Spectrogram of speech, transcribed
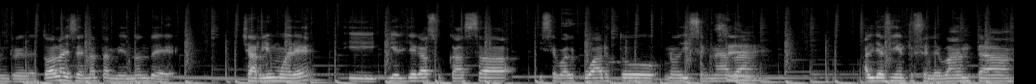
increíble. Toda la escena también donde Charlie muere y, él llega a su casa y se va al cuarto, no dice nada. Al día siguiente se levanta,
